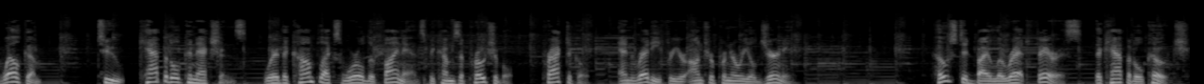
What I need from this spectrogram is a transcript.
Welcome to Capital Connections, where the complex world of finance becomes approachable, practical, and ready for your entrepreneurial journey. Hosted by Lorette Ferris, the Capital Coach.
